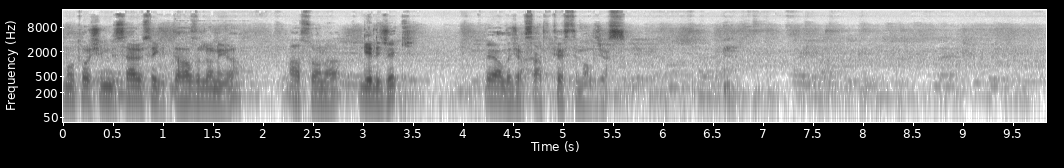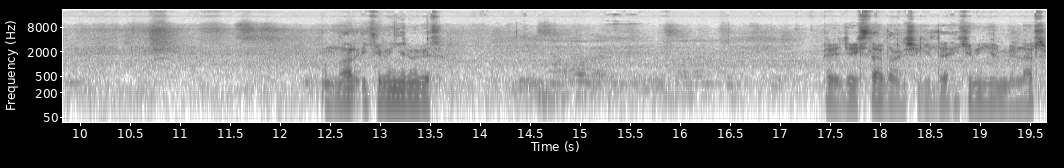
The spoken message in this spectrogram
Motor şimdi servise gitti, hazırlanıyor. Az sonra gelecek ve alacağız artık teslim alacağız. Bunlar 2021. PCX'ler de aynı şekilde 2021'ler.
